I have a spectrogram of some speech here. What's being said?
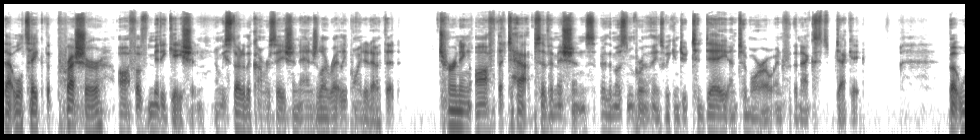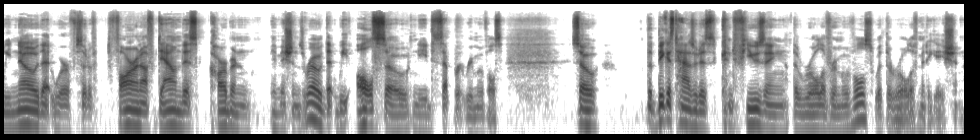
that will take the pressure off of mitigation. And we started the conversation, Angela rightly pointed out that turning off the taps of emissions are the most important things we can do today and tomorrow and for the next decade. But we know that we're sort of far enough down this carbon emissions road that we also need separate removals. So the biggest hazard is confusing the role of removals with the role of mitigation.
